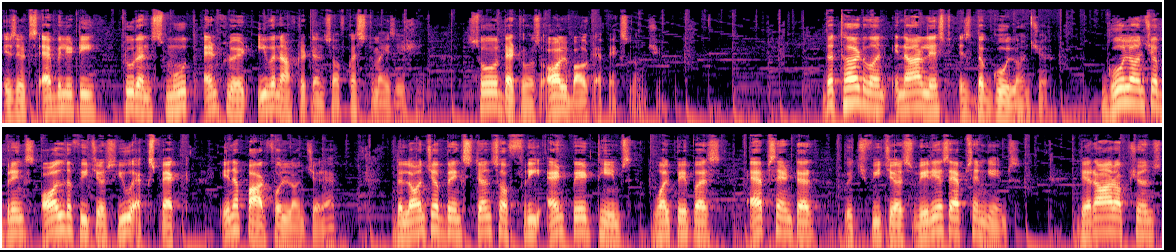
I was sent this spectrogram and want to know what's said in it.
is its ability to run smooth and fluid even after tons of customization. So that was all about Apex Launcher. The third one in our list is the Go Launcher. Go Launcher brings all the features you expect in a powerful launcher app. The launcher brings tons of free and paid themes, wallpapers, App Center, which features various apps and games. There are options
